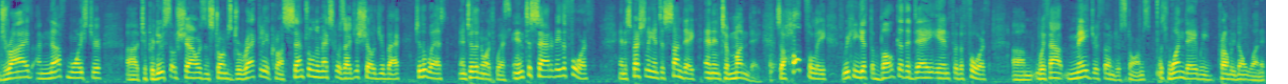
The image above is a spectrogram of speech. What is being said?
drive enough moisture uh, to produce those showers and storms directly across central New Mexico, as I just showed you, back to the west and to the northwest, into Saturday the 4th and especially into Sunday and into Monday. So hopefully we can get the bulk of the day in for the 4th um, without major thunderstorms. That's one day we probably don't want it.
